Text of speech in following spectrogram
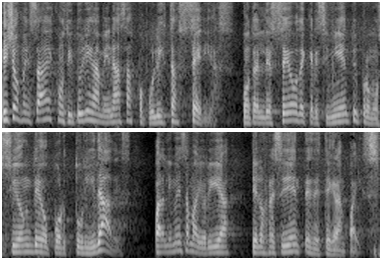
Dichos mensajes constituyen amenazas populistas serias contra el deseo de crecimiento y promoción de oportunidades para la inmensa mayoría de los residentes de este gran país.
